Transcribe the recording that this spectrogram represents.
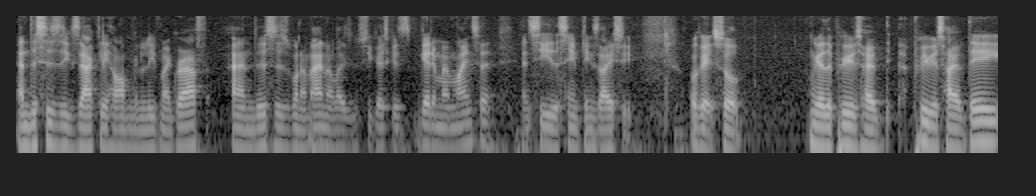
and this is exactly how I'm going to leave my graph and this is what I'm analyzing. So you guys can get in my mindset and see the same things I see. Okay so we have the previous high of previous high of day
